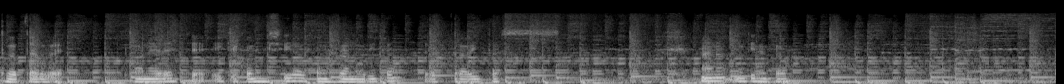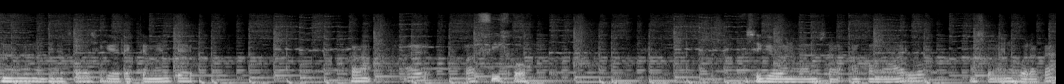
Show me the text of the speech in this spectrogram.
tratar de poner este y que coincida con la ranurita de las trabitas. Ah no, no tiene traba. No, no, no tiene traba así que directamente va, va fijo así que bueno vamos a acomodarlo más o menos por acá.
